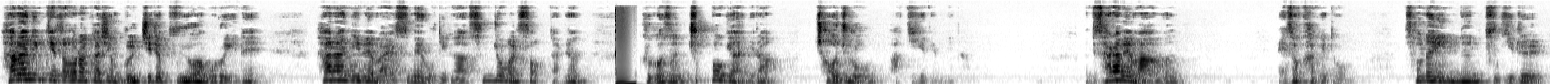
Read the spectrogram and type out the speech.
하나님께서 허락하신 물질의 부유함으로 인해 하나님의 말씀에 우리가 순종할 수 없다면 그것은 축복이 아니라 저주로 바뀌게 됩니다. 근데 사람의 마음은 애석하게도 손에 있는 부기를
